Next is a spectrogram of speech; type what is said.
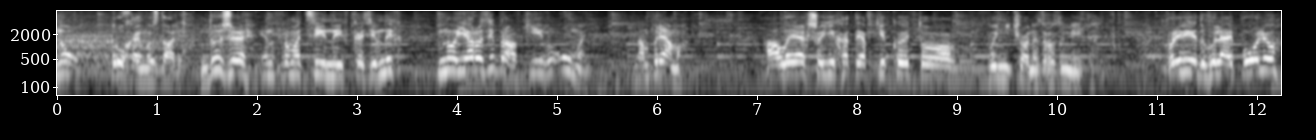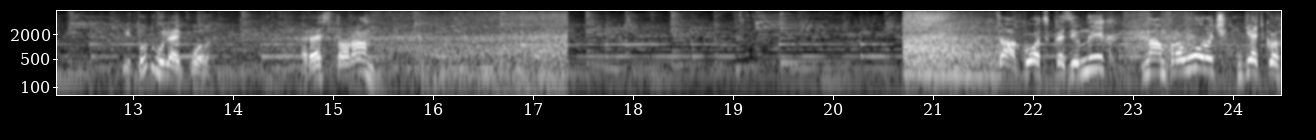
Ну, рухаємось далі. Дуже інформаційний вказівник. Ну, я розібрав Київ Умань. Нам прямо. Але якщо їхати автівкою, то ви нічого не зрозумієте. Привіт, гуляй полю. І тут гуляй поле. Ресторан. Так, от вказівник. Нам праворуч. Дядько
